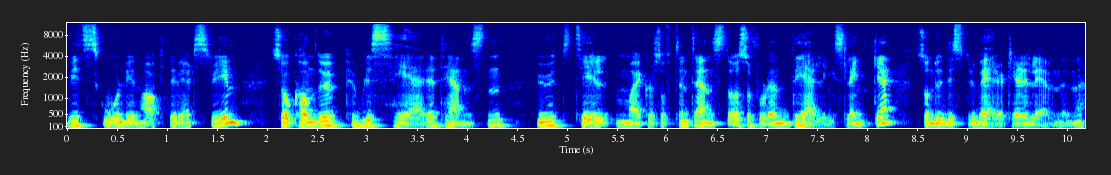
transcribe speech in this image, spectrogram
Hvis skolen din har aktivert stream, så kan du publisere tjenesten ut til Microsoft sin tjeneste, og så får du en delingslenke som du distribuerer til elevene dine.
